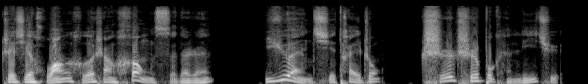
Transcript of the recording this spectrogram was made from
这些黄河上横死的人怨气太重，迟迟不肯离去，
